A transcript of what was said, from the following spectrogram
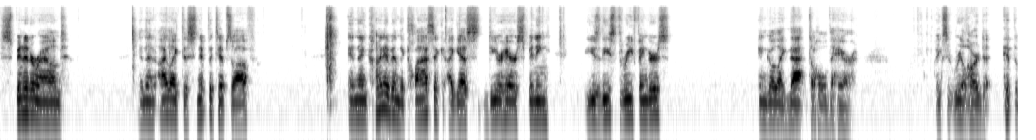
spin it around, and then I like to snip the tips off. And then, kind of in the classic, I guess, deer hair spinning, use these three fingers and go like that to hold the hair. Makes it real hard to hit the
